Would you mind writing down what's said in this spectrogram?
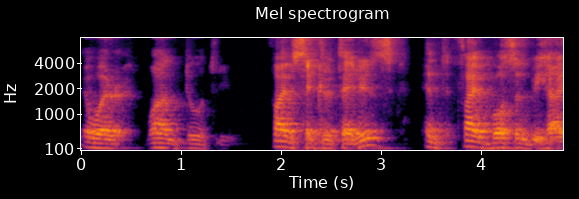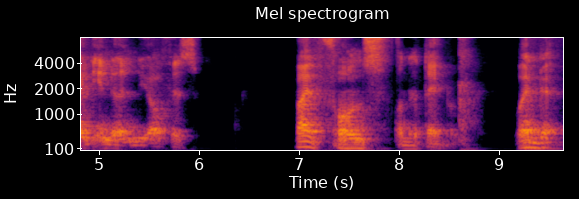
there were one, two, three, five secretaries and five bosses behind in in the office. Five phones on the table. When the,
